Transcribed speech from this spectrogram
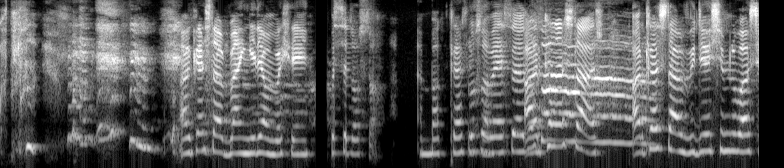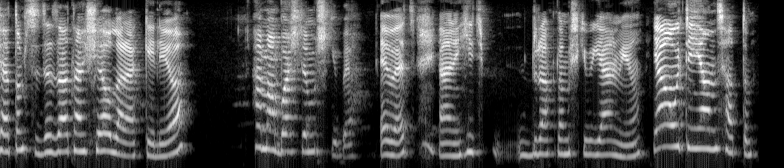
Arkadaşlar ben geliyorum bekleyin. vs Dosa. Bak gerçekten. Dosa vs Dosa. Arkadaşlar, arkadaşlar videoyu şimdi başlattım. Size zaten şey olarak geliyor. Hemen başlamış gibi. Evet. Yani hiç duraklamış gibi gelmiyor. Ya ultiyi yanlış attım.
